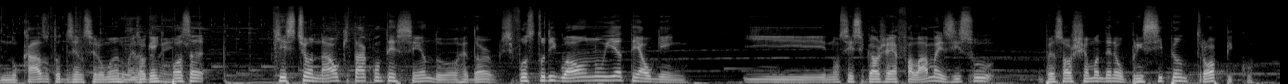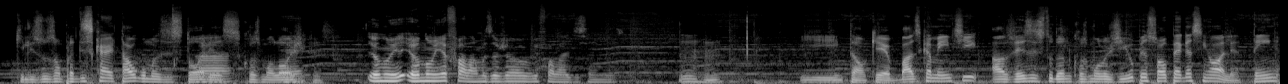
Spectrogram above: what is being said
No caso, tô dizendo ser humano, Exatamente. mas alguém que possa questionar o que tá acontecendo ao redor. Se fosse tudo igual, não ia ter alguém. E não sei se o Gal já ia falar, mas isso o pessoal chama de né, o princípio antrópico, que eles usam para descartar algumas histórias ah, cosmológicas. É. Eu, não ia, eu não ia falar, mas eu já ouvi falar disso aí mesmo. Uhum. E então, que é basicamente, às vezes estudando cosmologia, o pessoal pega assim, olha, tem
